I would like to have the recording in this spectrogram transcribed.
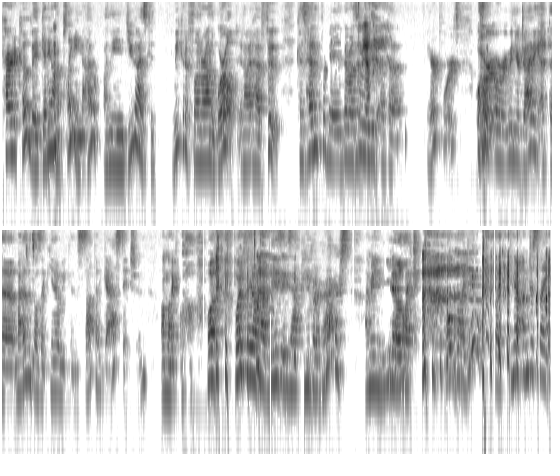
prior to COVID, getting on a plane, I, I mean, you guys could, we could have flown around the world and I'd have food. Because heaven forbid there wasn't yeah. food at the airport or, or when you're driving at the, my husband's always like, you know, we can stop at a gas station I'm like, oh, what? What if they don't have these exact peanut butter crackers? I mean, you know, like, what would I do? Like, you know, I'm just like,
